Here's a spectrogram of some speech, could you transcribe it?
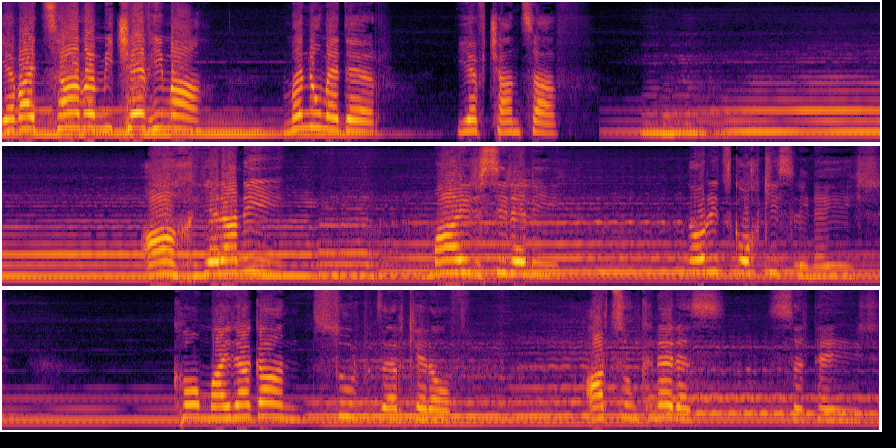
Եվ այդ ցավը միջև հիմա մնում է դեռ եւ չանցավ Ախ, Երանի, մայր սիրելի, նորից կողքիս լինեիր, քո մայրական սուրբ ձեռքերով, արցունքներս սրբեիր,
